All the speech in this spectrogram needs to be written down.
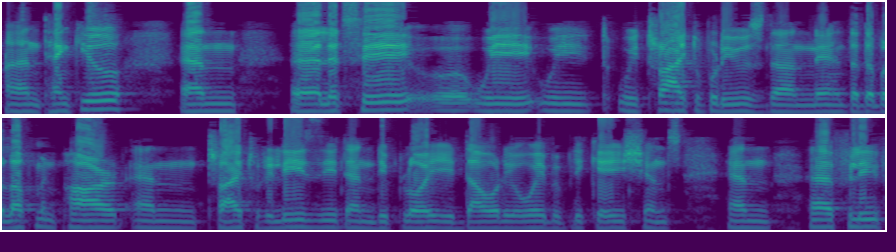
and thank you. And uh, let's say uh, we we we try to produce the the development part and try to release it and deploy it our web applications. And uh, please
